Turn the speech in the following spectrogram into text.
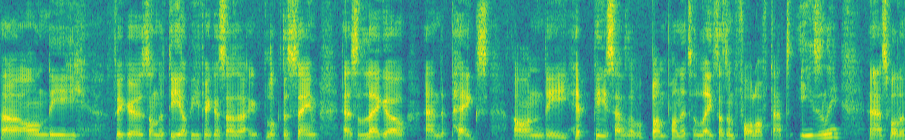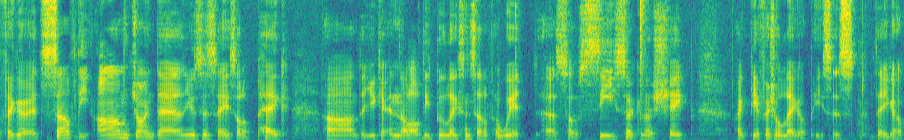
uh, on the figures on the DLP figures are, look the same as Lego and the pegs on the hip piece have a little bump on it so the legs doesn't fall off that easily. As for the figure itself, the arm joint there uses a sort of peg uh, that you get in a lot of these bootlegs instead of a weird uh, sort of C circular shape like the official Lego pieces. There you go.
